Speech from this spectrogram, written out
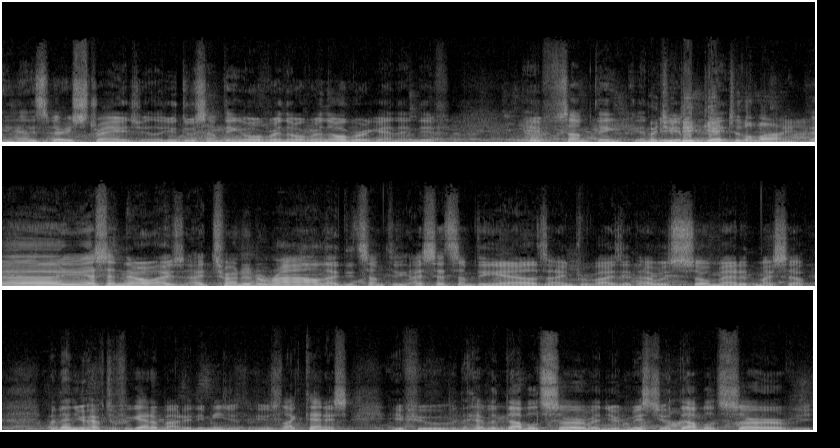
You know, it's very strange. You know, you do something over and over and over again, and if if something. Can But be you a- did get to the line. Uh, yes and no. I, I turned it around. I did something. I said something else. I improvised it. I was so mad at myself. But then you have to forget about it immediately. It's like tennis. If you have a double serve and you miss your double serve, you,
